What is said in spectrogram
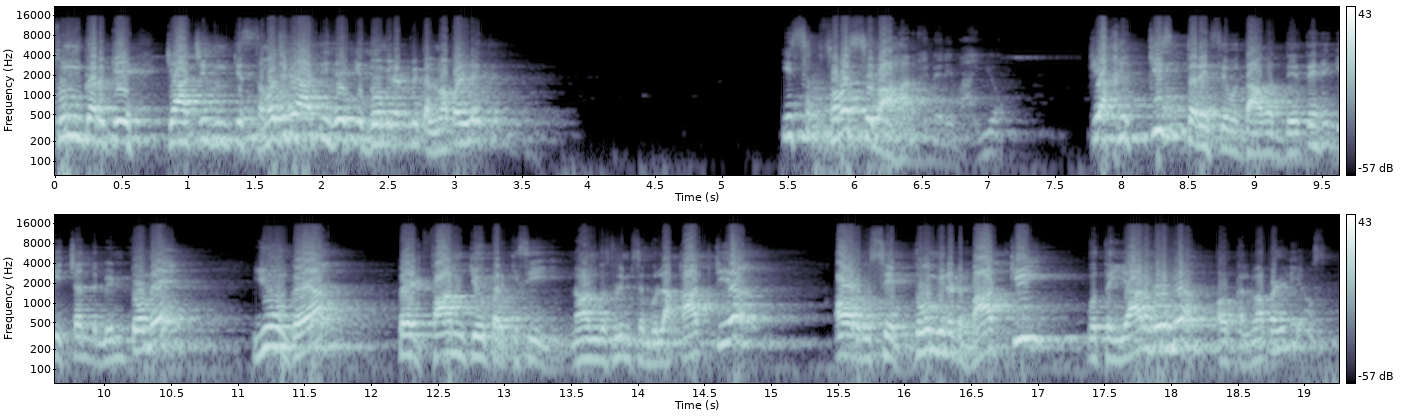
سن کر کے، کیا چیز ان کی سمجھ میں آتی ہے کہ دو منٹ میں کلمہ پڑھ لیتے یہ سب سمجھ سے باہر ہے میرے بھائیوں۔ کہ آخر کس طرح سے وہ دعوت دیتے ہیں کہ چند منٹوں میں یوں گیا، پلیٹ فارم کے اوپر کسی نان مسلم سے ملاقات کیا اور اسے دو منٹ بات کی وہ تیار ہو گیا اور کلمہ پڑھ لیا اس نے۔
